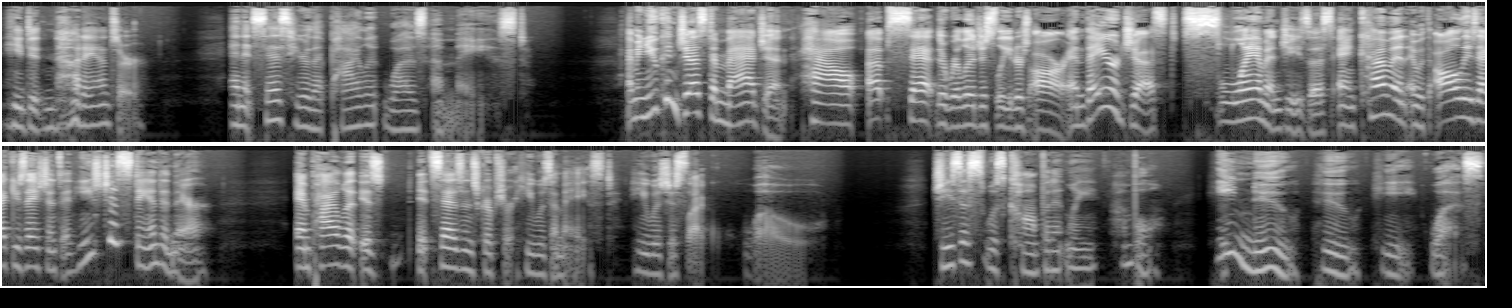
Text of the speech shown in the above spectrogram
He did not answer. And it says here that Pilate was amazed. I mean, you can just imagine how upset the religious leaders are. And they are just slamming Jesus and coming with all these accusations. And he's just standing there. And Pilate is, it says in scripture, he was amazed. He was just like, whoa. Jesus was confidently humble. He knew who he was,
